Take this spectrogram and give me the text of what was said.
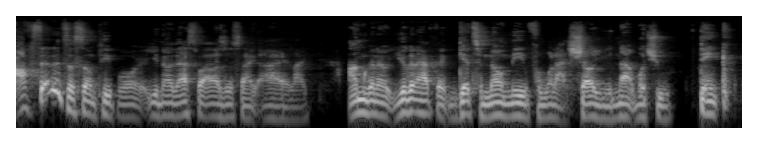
offsetting to some people. You know, that's why I was just like, I like I'm gonna you're gonna have to get to know me for what I show you, not what you think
